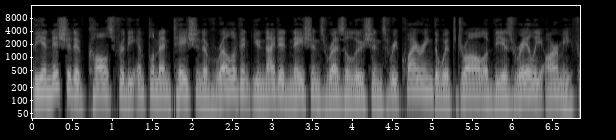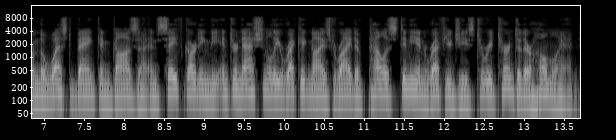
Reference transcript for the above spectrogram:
The initiative calls for the implementation of relevant United Nations resolutions requiring the withdrawal of the Israeli army from the West Bank and Gaza and safeguarding the internationally recognized right of Palestinian refugees to return to their homeland.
